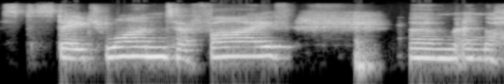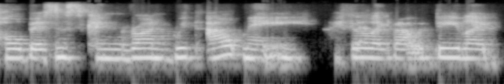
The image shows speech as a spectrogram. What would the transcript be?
stage one to five, um, and the whole business can run without me. I feel Yeah. like that would be like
